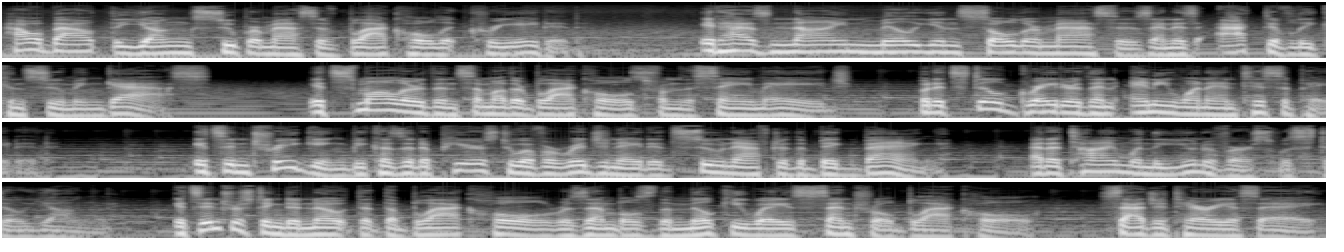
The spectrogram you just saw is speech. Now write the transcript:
How about the young supermassive black hole it created? It has 9 million solar masses and is actively consuming gas. It's smaller than some other black holes from the same age, but it's still greater than anyone anticipated. It's intriguing because it appears to have originated soon after the Big Bang, at a time when the universe was still young. It's interesting to note that the black hole resembles the Milky Way's central black hole, Sagittarius A,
